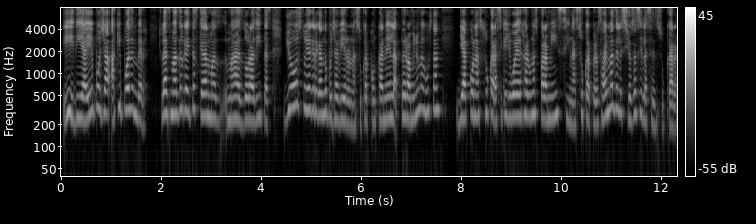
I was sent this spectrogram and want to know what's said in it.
Y de ahí, pues ya, aquí pueden ver. Las más delgaditas quedan más, más doraditas. Yo estoy agregando, pues ya vieron, azúcar con canela, pero a mí no me gustan ya con azúcar, así que yo voy a dejar unas para mí sin azúcar, pero saben más deliciosas si las enzucaran.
